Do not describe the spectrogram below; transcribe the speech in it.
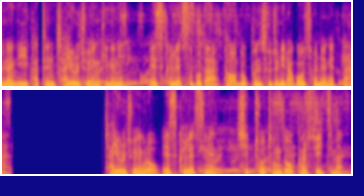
그는 이 같은 자율주행 기능이 S클래스보다 더 높은 수준이라고 설명했다. 자율주행으로 S클래스는 10초 정도 갈 수 있지만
